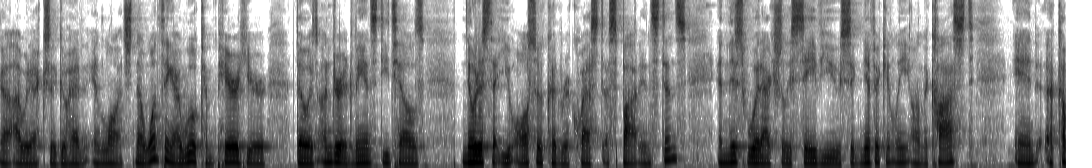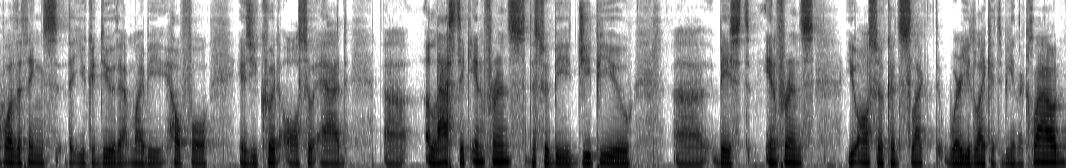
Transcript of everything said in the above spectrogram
uh, I would actually go ahead and launch. Now, one thing I will compare here, though, is under advanced details, notice that you also could request a spot instance, and this would actually save you significantly on the cost. And a couple other things that you could do that might be helpful is you could also add uh, elastic inference. This would be GPU uh, based inference. You also could select where you'd like it to be in the cloud.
